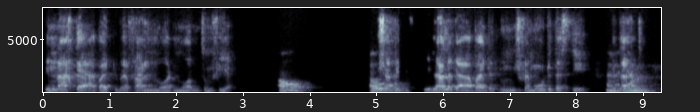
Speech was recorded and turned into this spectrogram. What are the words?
bin, nach der Arbeit überfallen worden, morgens um vier. Oh. oh. Ich habe in der Spielhalle gearbeitet und ich vermute, dass die. Ah, gedacht, die haben,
